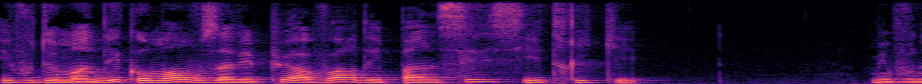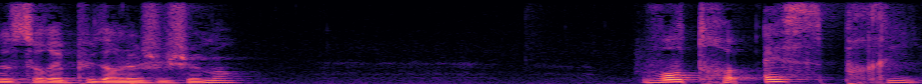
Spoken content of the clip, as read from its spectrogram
et vous demandez comment vous avez pu avoir des pensées si étriquées. Mais vous ne serez plus dans le jugement votre esprit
